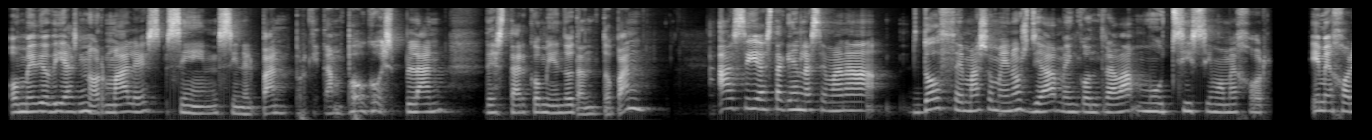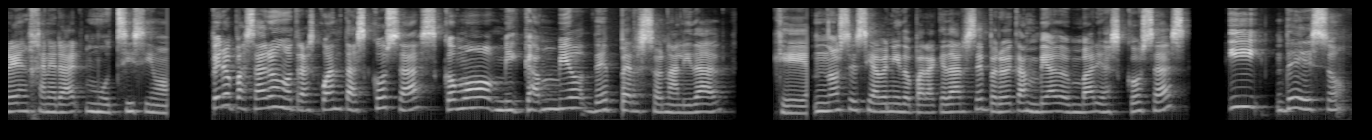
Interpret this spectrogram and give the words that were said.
o mediodías normales sin, sin el pan, porque tampoco es plan de estar comiendo tanto pan. Así hasta que en la semana 12 más o menos ya me encontraba muchísimo mejor y mejoré en general muchísimo. Pero pasaron otras cuantas cosas como mi cambio de personalidad, que no sé si ha venido para quedarse, pero he cambiado en varias cosas y de eso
